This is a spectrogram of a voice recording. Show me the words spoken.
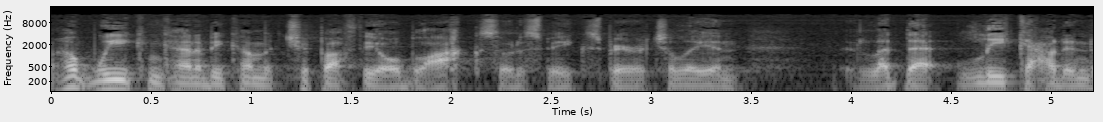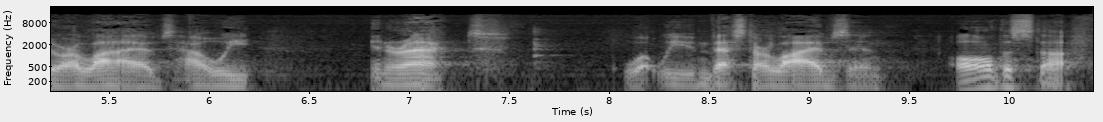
I hope we can kind of become a chip off the old block, so to speak, spiritually, and let that leak out into our lives, how we interact, what we invest our lives in, all the stuff.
